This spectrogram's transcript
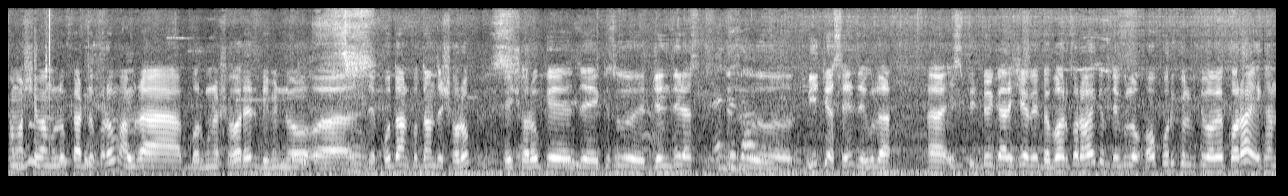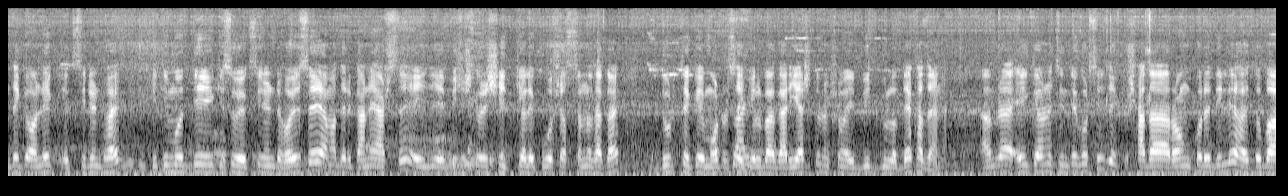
সমাজসেবামূলক কার্যক্রম আমরা বরগুনা শহরের বিভিন্ন যে প্রধান প্রধান যে সড়ক, এই সড়কে যে কিছু ডেঞ্জারাস কিছু বিট আছে, যেগুলো স্পিড ব্রেকার হিসেবে ব্যবহার করা হয়, কিন্তু এগুলো অপরিকল্পিতভাবে করা। এখান থেকে অনেক অ্যাক্সিডেন্ট হয়। ইতিমধ্যে কিছু অ্যাক্সিডেন্ট হয়েছে, আমাদের কানে আসছে। এই যে বিশেষ করে শীতকালে কুয়াশাচ্ছন্ন থাকায় দূর থেকে মোটরসাইকেল বা গাড়ি আসতে অনেক সময় এই বিটগুলো দেখা যায় না। আমরা এই কারণে চিন্তা করছি যে একটু সাদা রং করে দিলে হয়তো বা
